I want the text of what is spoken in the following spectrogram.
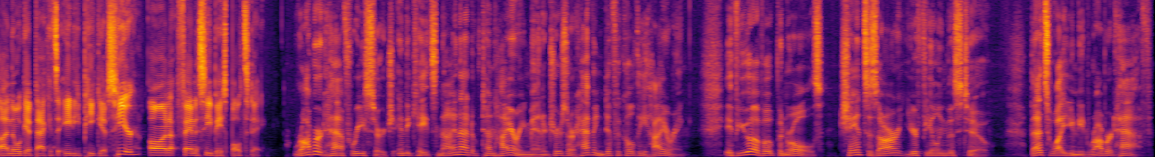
uh, and then we'll get back into ADP gifts here on Fantasy Baseball Today. Robert Half research indicates 9 out of 10 hiring managers are having difficulty hiring. If you have open roles, chances are you're feeling this too. That's why you need Robert Half.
